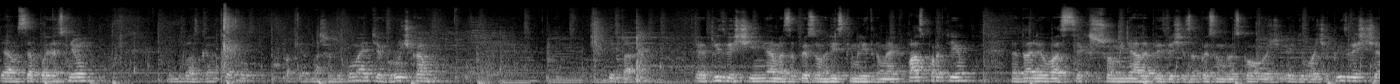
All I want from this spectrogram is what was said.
Я вам все поясню. Будь ласка, анкету, пакет наших документів, ручка. І так. е, Прізвище і ім'я ми записуємо англійськими літерами, як в паспорті. Е, Далі у вас, якщо міняли прізвище, записуємо обов'язково дівоче прізвище,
